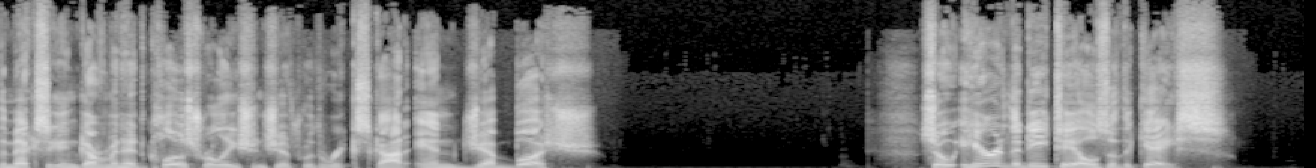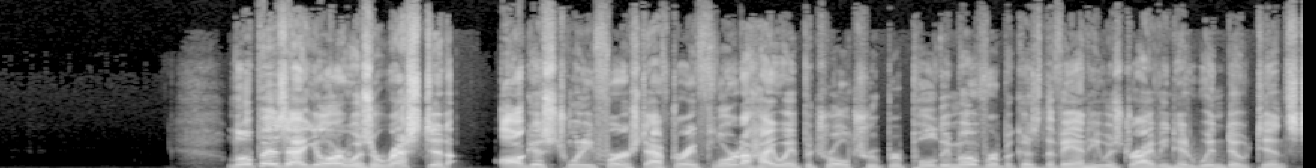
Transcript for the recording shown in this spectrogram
The Mexican government had close relationships with Rick Scott and Jeb Bush. So here are the details of the case. Lopez Aguilar was arrested August 21st after a Florida Highway Patrol trooper pulled him over because the van he was driving had window tints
